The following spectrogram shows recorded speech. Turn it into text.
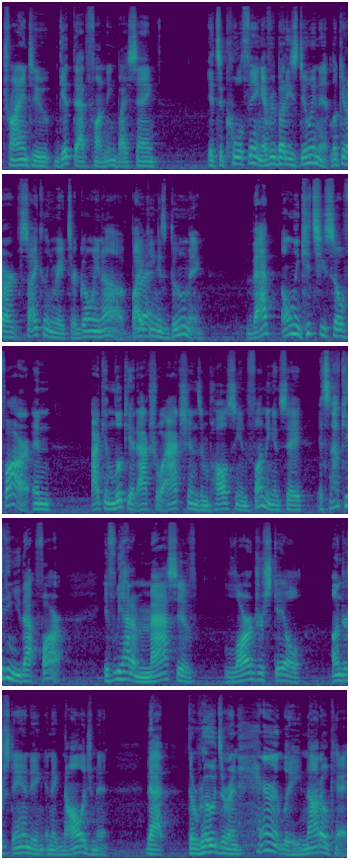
trying to get that funding by saying it's a cool thing, everybody's doing it. Look at our cycling rates are going up. Biking Right. is booming. That only gets you so far. And I can look at actual actions and policy and funding and say it's not getting you that far. If we had a massive, larger scale understanding and acknowledgement that the roads are inherently not okay,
